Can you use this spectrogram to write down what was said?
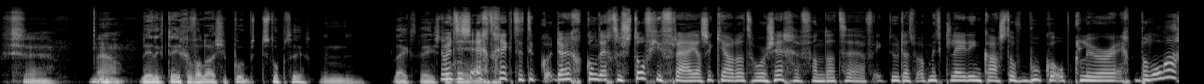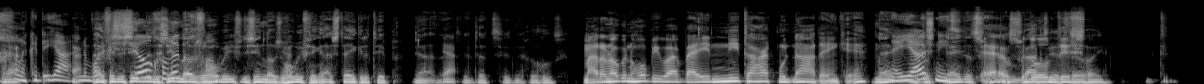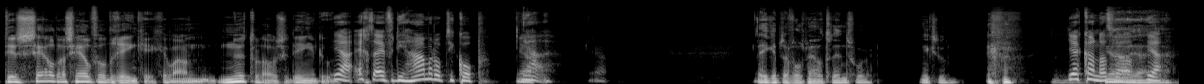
is, eh, nou, lelijk tegenvallen als je stopte. En het Ja, maar het is echt gek. Dat, er komt echt een stofje vrij als ik jou dat hoor zeggen. Van dat, eh, ik doe dat ook met kledingkasten of boeken op kleur. Echt belachelijke dingen. Ja, en dan word ik ik, vind de, zo de gelukkig zinloze van. hobby, de zinloze hobby vind ik een uitstekende tip. Ja, dat, is heel goed. maar dan ook een hobby waarbij je niet te hard moet nadenken. Hè? Nee, juist dat, niet. Nee, dat is, Ja, dat ik vraagt bedoel, weer dit is- veel je. Het het is hetzelfde als heel veel drinken. Gewoon nutteloze dingen doen. Ja, echt even die hamer op die kop. Ja. Ja, Nee, ik heb daar volgens mij wel talent voor. Niks doen. jij kan dat wel. Ja,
